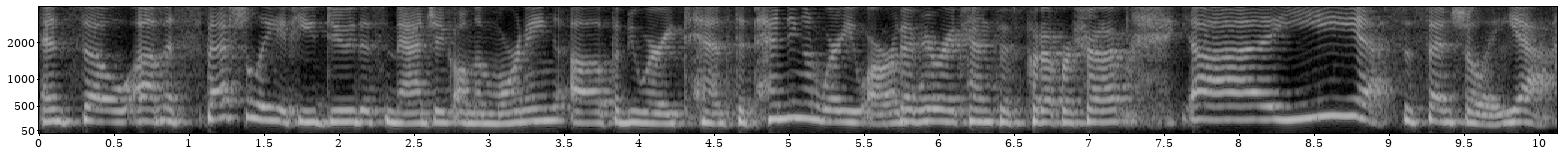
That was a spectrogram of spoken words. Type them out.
And so, um, especially if you do this magic on the morning of February 10th, depending on where you are, February 10th is put up or shut up. uh, yes, essentially, yeah.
